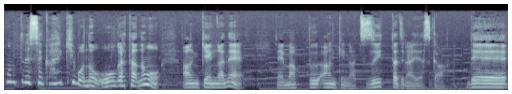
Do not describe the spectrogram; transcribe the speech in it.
本当に世界規模の大型の案件がねマップ案件が続いたじゃないですか。で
